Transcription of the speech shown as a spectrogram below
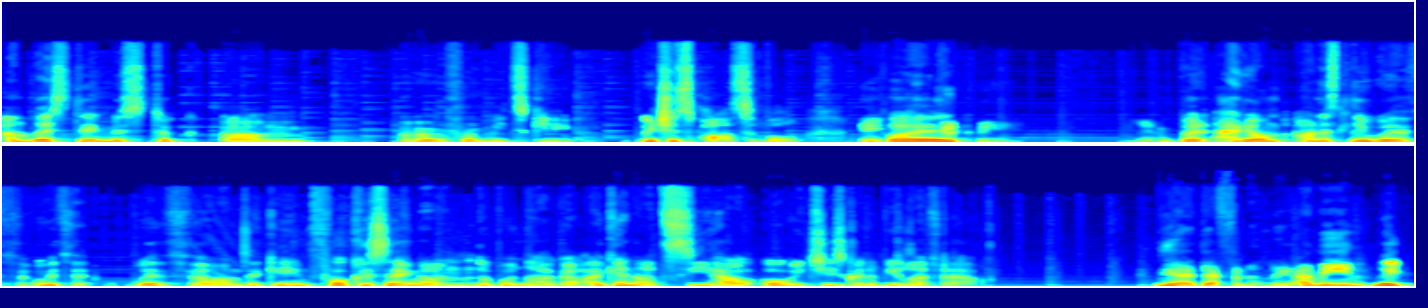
unless they mistook um her for Mitsuki, which is possible. it, it but- could be. But I don't honestly with with with um the game focusing on Nobunaga, I cannot see how Oichi is gonna be left out. Yeah, definitely. I mean, Like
